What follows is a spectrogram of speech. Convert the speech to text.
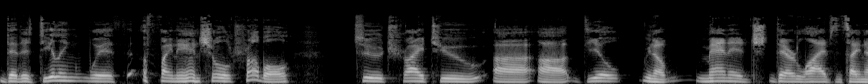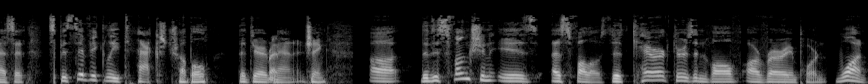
that is dealing with financial trouble to try to uh, uh, deal, you know, manage their lives inside the United States, specifically tax trouble that they're Right. managing. Uh, the dysfunction is as follows. The characters involved are very important. One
